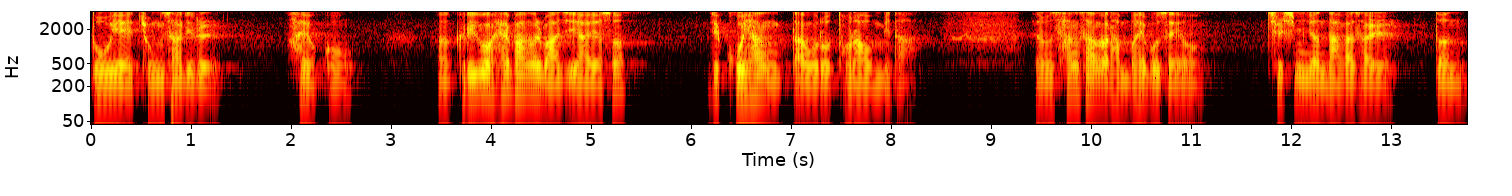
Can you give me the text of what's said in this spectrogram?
노예 종살이를 하였고 어, 그리고 해방을 맞이하여서 이제 고향 땅으로 돌아옵니다. 여러분 상상을 한번 해보세요. 70년 나가 살던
